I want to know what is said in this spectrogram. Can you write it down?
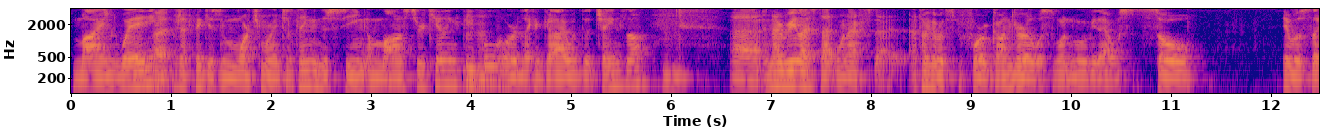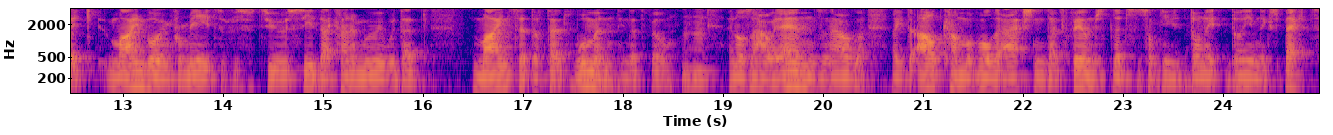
mind way, Right. which I think is much more interesting than just seeing a monster killing people Mhm. or like a guy with a chainsaw. Mm-hmm. Uh, and I realized that when I I talked about this before, Gone Girl was the one movie that was so it was like mind blowing for me to to see that kind of movie with that mindset of that woman in that film Mm-hmm. and also how it ends and how like the outcome of all the action that film just leads to something you don't don't even expect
